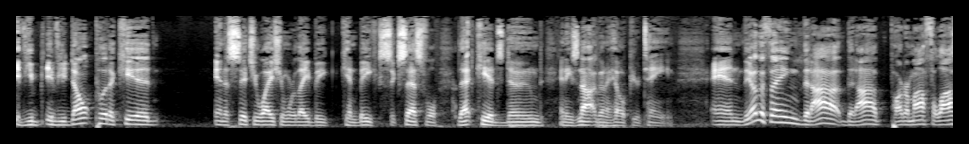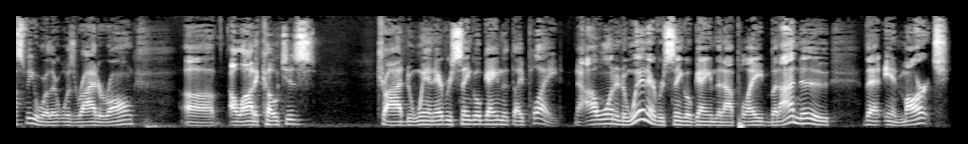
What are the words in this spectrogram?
If you if you don't put a kid in a situation where they be can be successful, that kid's doomed, and he's not going to help your team. And the other thing that I that I part of my philosophy, whether it was right or wrong, uh, a lot of coaches tried to win every single game that they played. Now I wanted to win every single game that I played, but I knew that in March,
